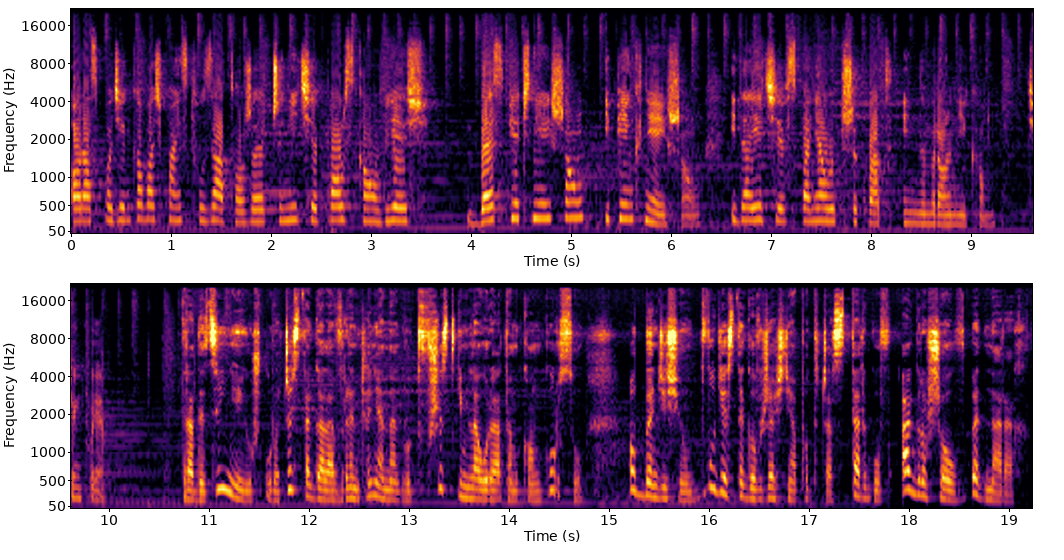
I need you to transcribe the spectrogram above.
oraz podziękować Państwu za to, że czynicie polską wieś bezpieczniejszą i piękniejszą i dajecie wspaniały przykład innym rolnikom. Dziękuję. Tradycyjnie już uroczysta gala wręczenia nagród wszystkim laureatom konkursu odbędzie się 20 września podczas targów AgroShow w Bednarach.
